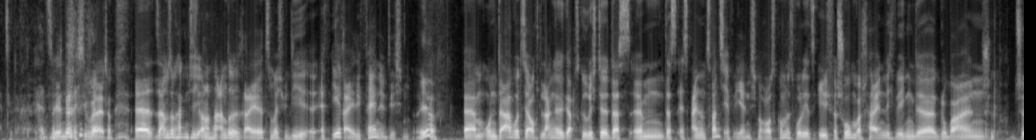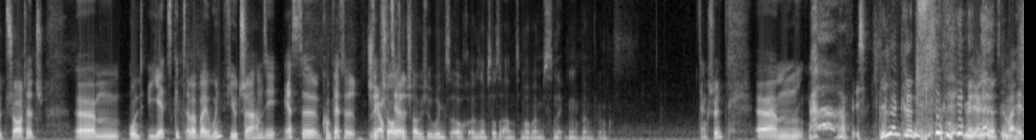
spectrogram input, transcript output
Jetzt wieder, Jetzt wieder eine schlechte Überleitung. Äh, Samsung hat natürlich auch noch eine andere Reihe, zum Beispiel die äh, FE-Reihe, die Fan Edition. Ja. Ähm, und da wurde es ja auch lange, gab es Gerüchte, dass ähm, das S21 FE endlich mal rauskommt. Das wurde jetzt ewig verschoben, wahrscheinlich wegen der globalen Chip-Shortage. Chip ähm, und jetzt gibt es aber bei WinFuture, haben sie erste komplette Chip-Shortage habe ich übrigens auch am Samstagsabend immer beim Snacken. Beim Dankeschön. Ähm, ich, Julian Grins. Julian Grins, immerhin.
